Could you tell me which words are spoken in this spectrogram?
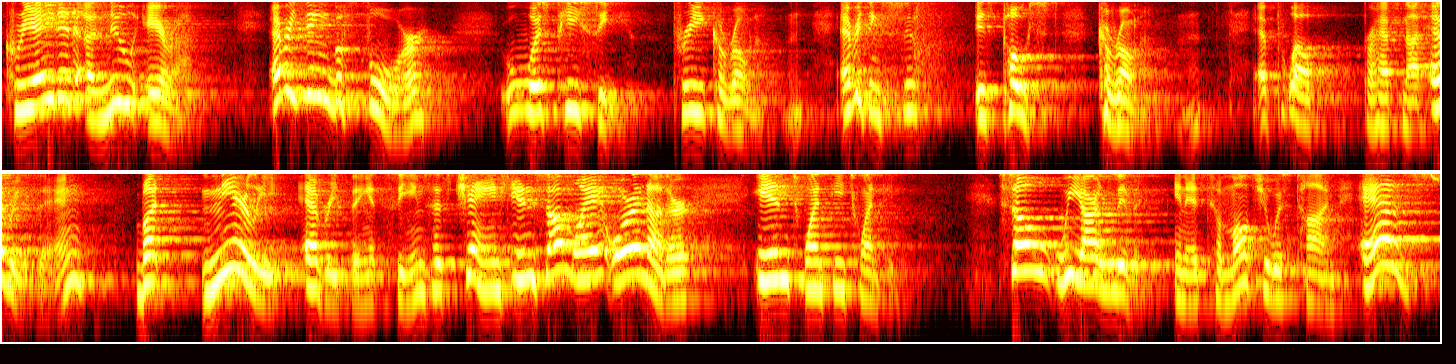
created a new era. Everything before was PC, pre corona. Everything is post corona. Eh, well, perhaps not everything, but nearly everything, it seems, has changed in some way or another in 2020. So we are living in a tumultuous time, as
